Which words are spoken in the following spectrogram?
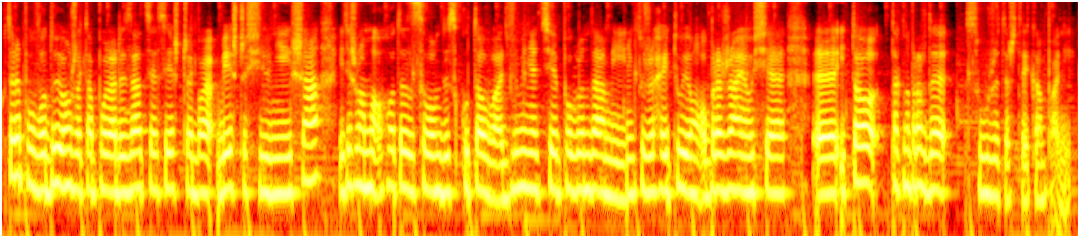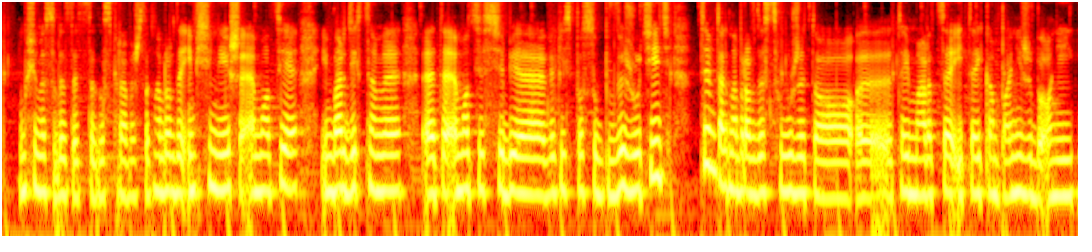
które powodują, że ta polaryzacja jest jeszcze, jeszcze silniejsza i też mamy ochotę ze sobą dyskutować, wymieniać się poglądami. Niektórzy hejtują, obrażają się yy, i to tak naprawdę służy też tej kampanii. Musimy sobie zdać z tego sprawę, że tak naprawdę im silniejsze emocje, im bardziej chcemy e, te emocje z siebie w jakiś sposób wyrzucić, tym tak naprawdę służy to yy, tej marce i tej kampanii, żeby o niej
